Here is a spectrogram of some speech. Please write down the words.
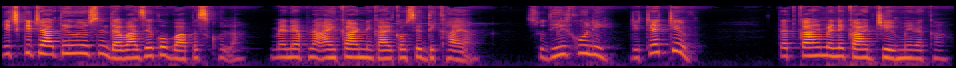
हिचकिचाते हुए उसने दरवाजे को वापस खोला। मैंने अपना आई कार्ड निकाल कर उसे दिखाया। सुधीर कोहली, डिटेक्टिव? तत्काल मैंने कार्ड जेब में रखा।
